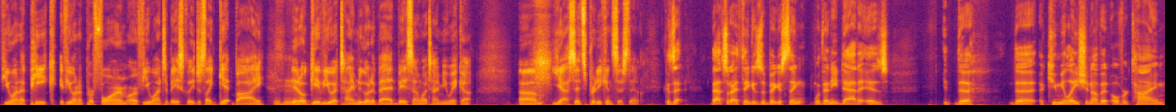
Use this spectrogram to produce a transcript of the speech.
if you want to peak, if you want to perform, or if you want to basically just like get by, it'll give you a time to go to bed based on what time you wake up. Um, yes, it's pretty consistent. because that, that's what I think is the biggest thing with any data is the the accumulation of it over time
